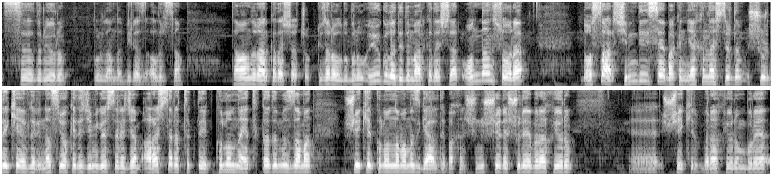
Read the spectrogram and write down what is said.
sığdırıyorum. Buradan da biraz alırsam. Tamamdır arkadaşlar. Çok güzel oldu. Bunu uygula dedim arkadaşlar. Ondan sonra dostlar şimdi ise bakın yakınlaştırdım. Şuradaki evleri nasıl yok edeceğimi göstereceğim. Araçlara tıklayıp klonlaya tıkladığımız zaman şu şekil klonlamamız geldi. Bakın şunu şöyle şuraya bırakıyorum. Ee, şu şekil bırakıyorum buraya.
